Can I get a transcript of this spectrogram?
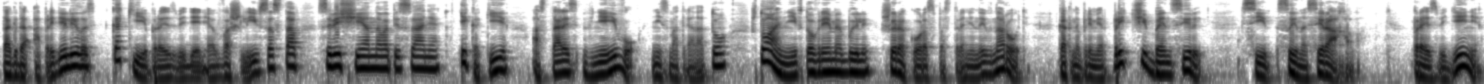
Тогда определилось, какие произведения вошли в состав священного писания и какие остались вне его, несмотря на то, что они в то время были широко распространены в народе, как, например, притчи Бен Сиры, сына Сирахова. Произведения,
